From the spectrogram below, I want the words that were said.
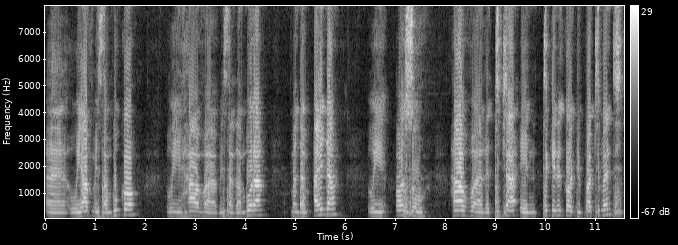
uh, we have Mr. Mbuko, we have uh, Mr. Dhambura, Madam Aida. We also have uh, the teacher in technical department.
